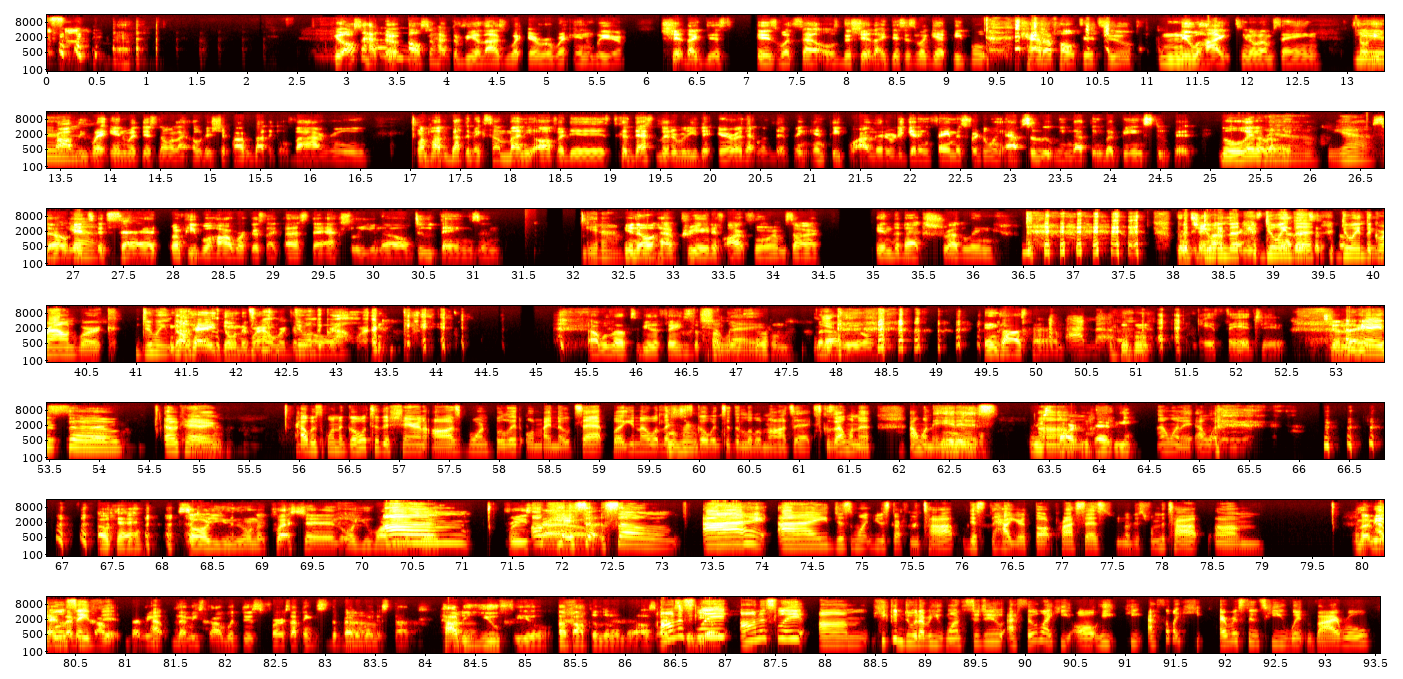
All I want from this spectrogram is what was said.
you also have to also have to realize what era we're in where shit like this is what sells. The shit like this is what get people catapulted to new heights. You know what I'm saying? So yeah. he probably went in with this knowing like, oh, this shit probably about to go viral. I'm probably about to make some money off of this because that's literally the era that we're living in. People are literally getting famous for doing absolutely nothing but being stupid, literally. Yeah. yeah. So yeah. it's it's sad when people hard workers like us that actually you know do things and yeah you know have creative art forms are in the back struggling doing the doing the doing the groundwork doing the, okay doing the groundwork doing the groundwork i would love to be the face of something Chile. soon but yeah. i will in god's time i know i can't say it too Chile. okay so okay mm-hmm. I was going to go to the Sharon Osbourne bullet on my notes app, but you know what? Let's mm-hmm. just go into the little Nas X because I want to. I want to hear this. We starting um, heavy. I want it. I want. okay. So are you doing a question or you want me um, to just freestyle? Okay. So so I I just want you to start from the top, just how your thought process, you know, just from the top. Um. Let me. I will let say me start. Let me I, let me start with this first. I think this is the better uh way uh-huh. to start. How uh do uh-huh. you feel about the little Nas? Honestly, honestly, um, he can do whatever he wants to do. I feel like he all he he. I feel like he ever since he went viral,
